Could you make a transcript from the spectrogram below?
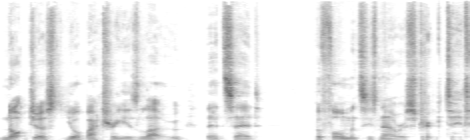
not just your battery is low, they'd said performance is now restricted.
